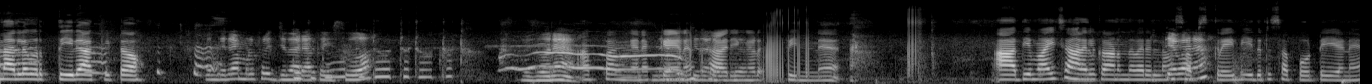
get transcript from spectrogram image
നല്ല വൃത്തിയിലാക്കിട്ടോ. എന്തിനാ നമ്മൾ ഫ്രിഡ്ജ് അപ്പൊ അങ്ങനെയൊക്കെയാണ് കാര്യങ്ങൾ പിന്നെ ആദ്യമായി ചാനൽ കാണുന്നവരെല്ലാം സബ്സ്ക്രൈബ് ചെയ്തിട്ട് സപ്പോർട്ട് ചെയ്യണേ.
